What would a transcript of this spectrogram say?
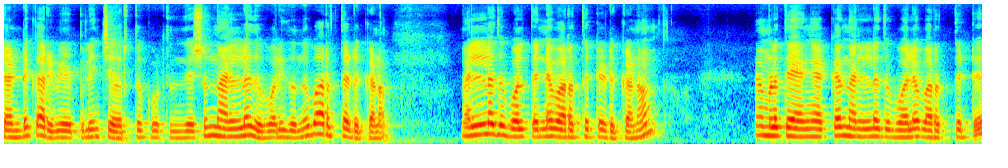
തണ്ട് കറിവേപ്പിലയും ചേർത്ത് കൊടുത്തതിന് ശേഷം നല്ലതുപോലെ ഇതൊന്ന് വറുത്തെടുക്കണം. നല്ലതുപോലെ തന്നെ വറുത്തിട്ടെടുക്കണം. നമ്മൾ തേങ്ങയൊക്കെ നല്ലതുപോലെ വറുത്തിട്ട്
